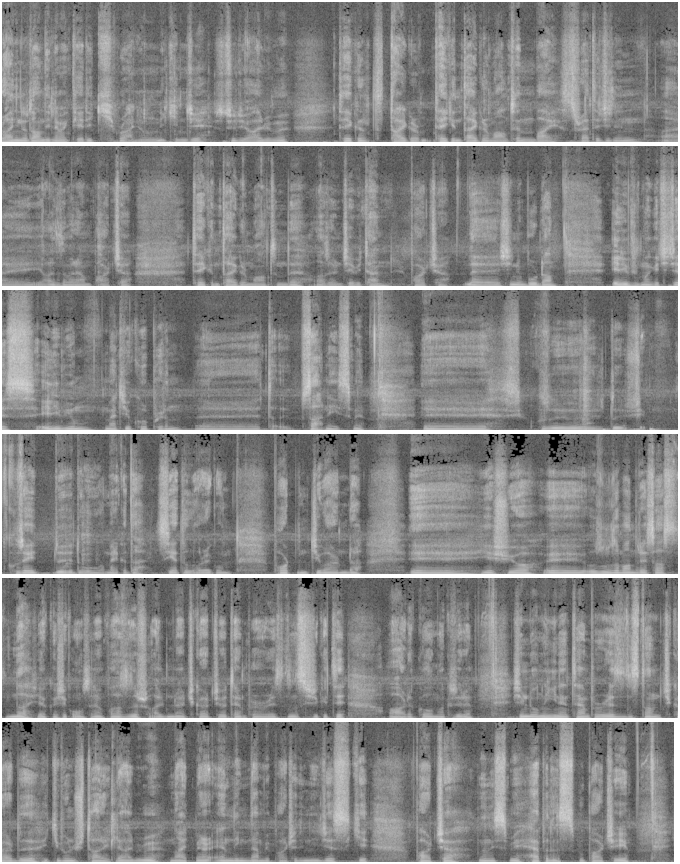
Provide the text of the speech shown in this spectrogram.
Brian Eno'dan dinlemekteydik. Brian Eno'nun ikinci stüdyo albümü Taken Tiger, Taken Tiger Mountain by Strategy'nin adını veren parça Taken Tiger Mountain'dı az önce biten parça. Ee, şimdi buradan Elivium'a geçeceğiz. Elivium, Matthew Cooper'ın e, sahne ismi. E, Kuzey Doğu Amerika'da Seattle, Oregon, Portland civarında e, yaşıyor. E, uzun zamandır esasında yaklaşık 10 sene fazladır albümler çıkartıyor. Temporary Residence şirketi ağırlıklı olmak üzere. Şimdi onun yine Temporary Residence'dan çıkardığı 2013 tarihli albümü Nightmare Ending'den bir parça dinleyeceğiz ki parçanın ismi Happiness. Bu parçayı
